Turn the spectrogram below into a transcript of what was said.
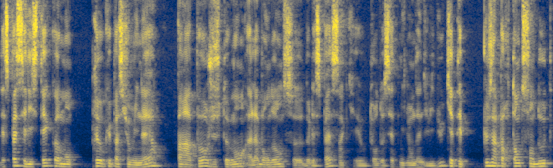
l'espèce est listée comme en préoccupation mineure par rapport justement à l'abondance de l'espèce, hein, qui est autour de 7 millions d'individus, qui était plus importante sans doute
